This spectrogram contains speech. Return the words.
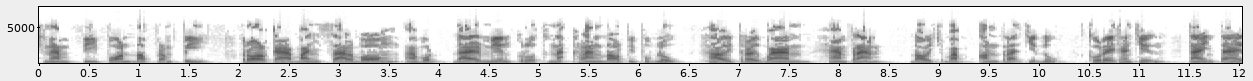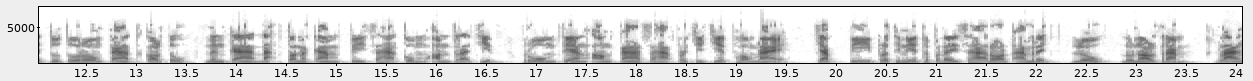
ឆ្នាំ2017 រាល់ការបាញ់សាកល្បងអាវុធដែលមានគ្រោះថ្នាក់ខ្លាំងដល់ពិភពលោក ហើយត្រូវបានហាម5ដោយច្បាប់អន្តរជាតិនោះកូរ៉េខាងជើងតែងតែទទួលរងការថ្កោលទោសនិងការដាក់ទណ្ឌកម្មពីសហគមន៍អន្តរជាតិរួមទាំងអង្គការសហប្រជាជាតិផងដែរចាប់ពីប្រធានាធិបតីសហរដ្ឋអាមេរិកលោក Donald Trump ឡើង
